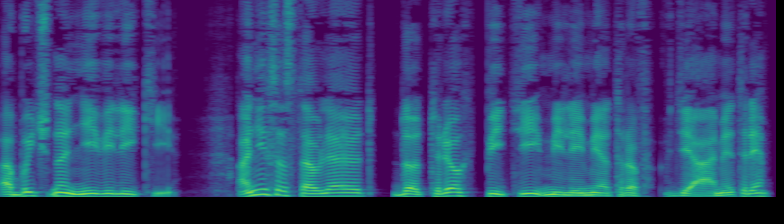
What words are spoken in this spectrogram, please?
обычно невелики, они составляют до 3-5 мм в диаметре.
